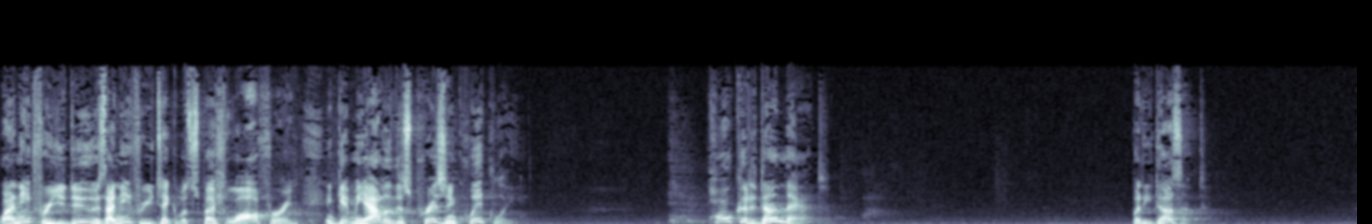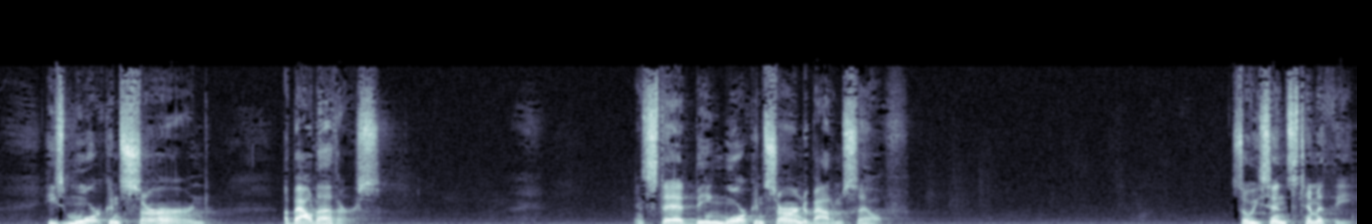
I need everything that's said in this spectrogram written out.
What I need for you to do is I need for you to take up a special offering and get me out of this prison quickly. Paul could have done that. But he doesn't. He's more concerned about others. Instead, being more concerned about himself. So he sends Timothy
